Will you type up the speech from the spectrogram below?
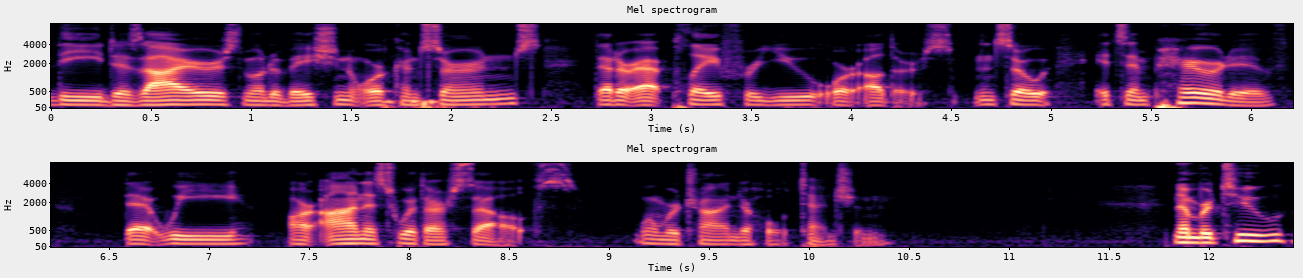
the desires, motivation, or concerns that are at play for you or others. And so it's imperative that we are honest with ourselves when we're trying to hold tension. Number two,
